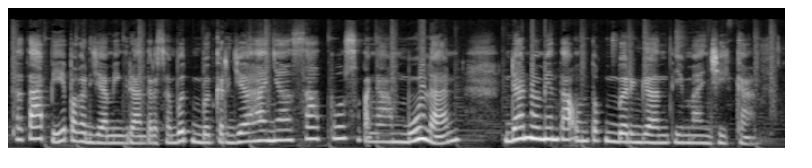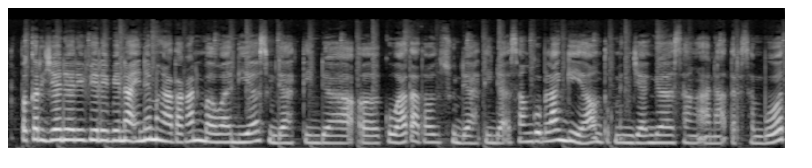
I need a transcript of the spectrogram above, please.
Tetapi pekerja migran tersebut bekerja hanya satu setengah bulan dan meminta untuk berganti majikan. Pekerja dari Filipina ini mengatakan bahwa dia sudah tidak uh, kuat atau sudah tidak sanggup lagi ya untuk menjaga sang anak tersebut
